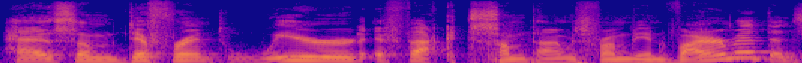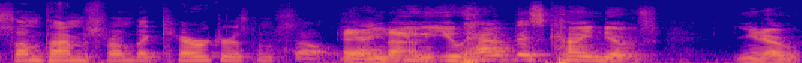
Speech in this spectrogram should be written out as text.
has some different weird effect, sometimes from the environment and sometimes from the characters themselves. And yeah, not- you, you have this kind of you know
